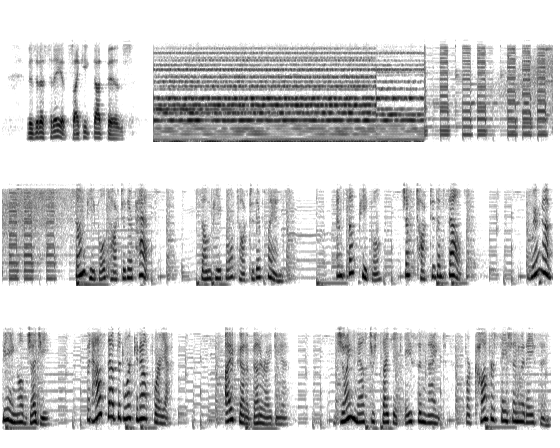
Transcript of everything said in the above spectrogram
Visit us today at psychic.biz. Some people talk to their pets. Some people talk to their plants. And some people just talk to themselves. We're not being all judgy, but how's that been working out for you? I've got a better idea. Join Master Psychic Aeson Knight for Conversation with Aeson,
